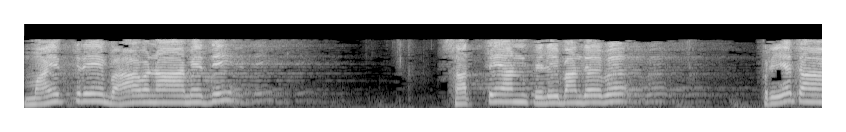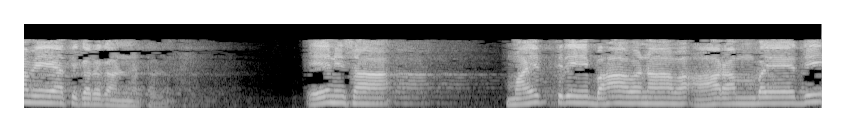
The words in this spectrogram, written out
මෛත්‍රී භාවනාවේදී සත්‍යයන් පිළිබඳව ප්‍රියතාවයේ ඇති කර ගන්නට ඒ නිසා මෛත්‍රී භාවනාව ආරම්භයේදී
